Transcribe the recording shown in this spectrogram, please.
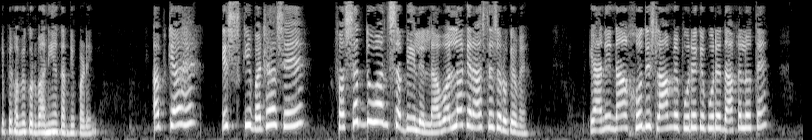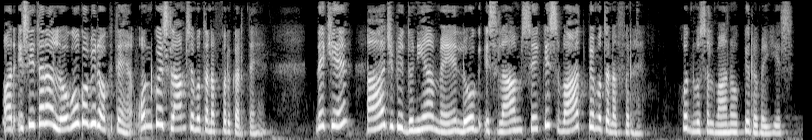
کہ پھر ہمیں قربانیاں کرنی پڑیں گی۔ اب کیا ہے؟ اس کی وجہ سے فسد سبیل اللہ وہ اللہ کے راستے سے رکے ہوئے یعنی نہ خود اسلام میں پورے کے پورے داخل ہوتے ہیں، اور اسی طرح لوگوں کو بھی روکتے ہیں، ان کو اسلام سے متنفر کرتے ہیں۔ دیکھیے، آج بھی دنیا میں لوگ اسلام سے کس بات پہ متنفر ہیں؟ خود مسلمانوں کے رویے سے۔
